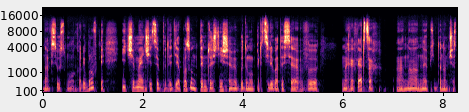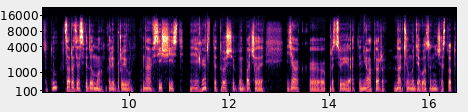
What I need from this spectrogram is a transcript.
на всю смугу калібровки, і чим менший це буде діапазон, тим точніше ми будемо прицілюватися в мегагерцах на необхідну нам частоту. Зараз я свідомо калібрую на всі 6 ГГц для того, щоб ми бачили, як е, працює атенюатор на цьому діапазоні частот.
